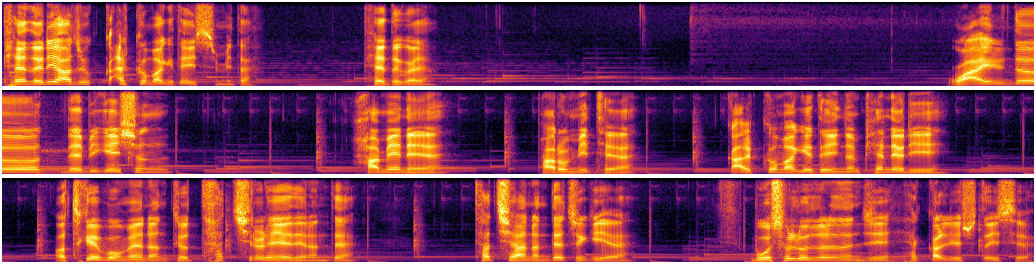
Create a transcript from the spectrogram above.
패널이 아주 깔끔하게 되어 있습니다. 패드가요. 와이드 내비게이션 화면에 바로 밑에 깔끔하게 되어 있는 패널이 어떻게 보면은 그 타치를 해야 되는데 타치하는데 저기에 무엇을 누르는지 헷갈릴 수도 있어요.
